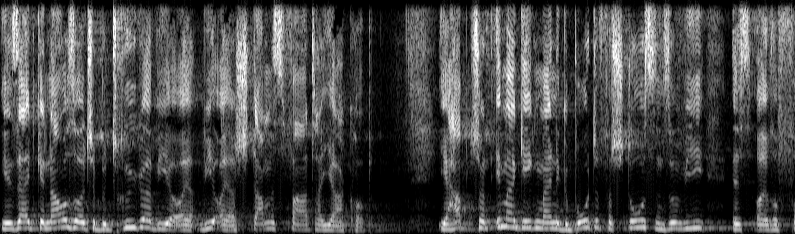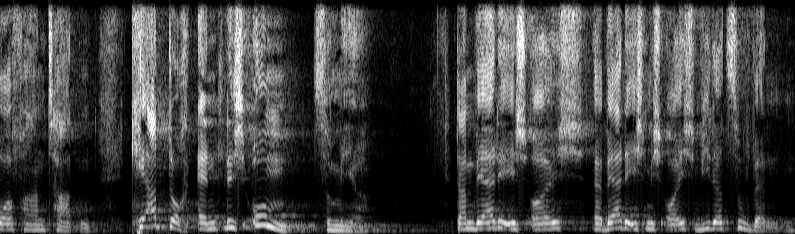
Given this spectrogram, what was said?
Ihr seid genau solche Betrüger wie euer, wie euer Stammesvater Jakob. Ihr habt schon immer gegen meine Gebote verstoßen, so wie es eure Vorfahren taten. Kehrt doch endlich um zu mir. Dann werde ich euch, äh, werde ich mich euch wieder zuwenden.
